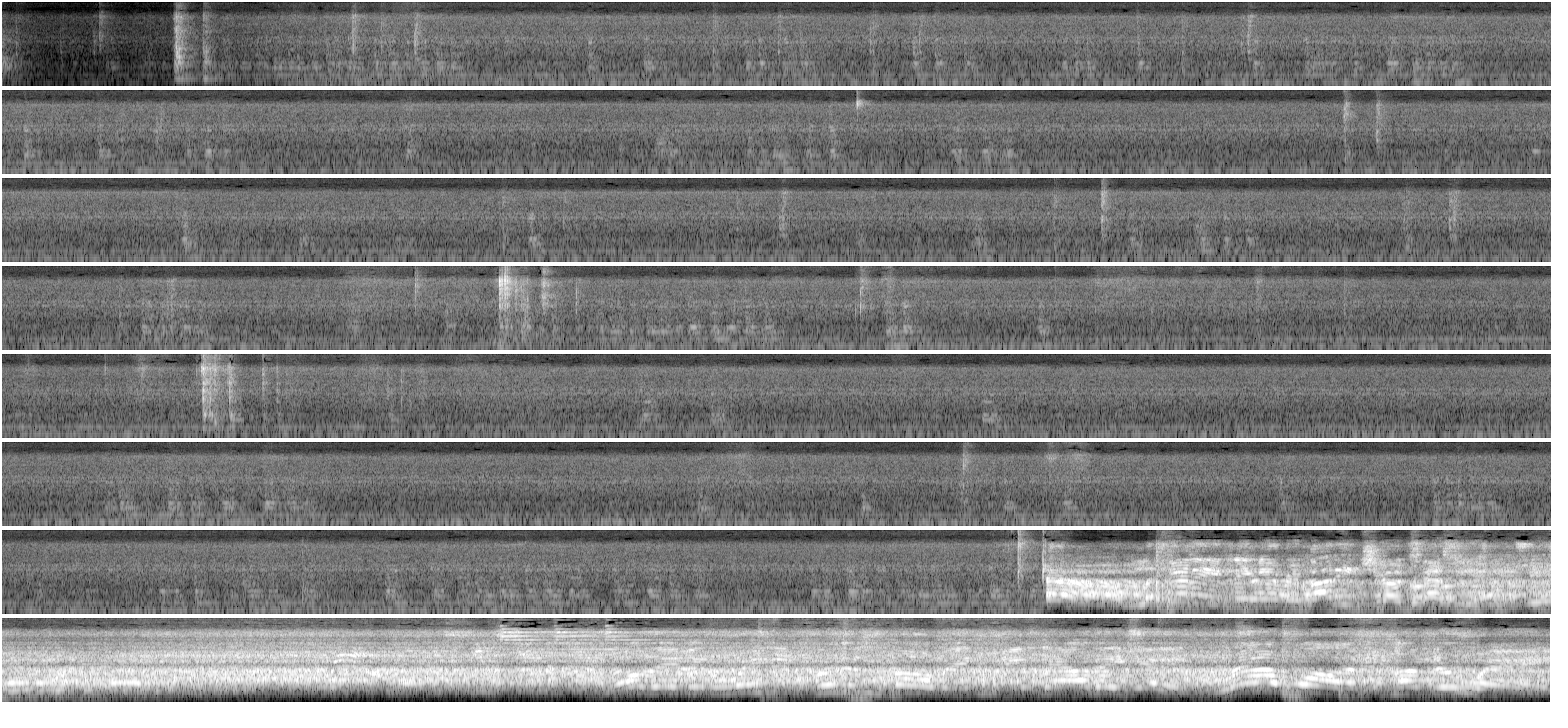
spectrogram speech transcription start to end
Good evening, everybody. Joe Tessitore. Well, they've been waiting for this moment, and now they get it. Round one underway.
